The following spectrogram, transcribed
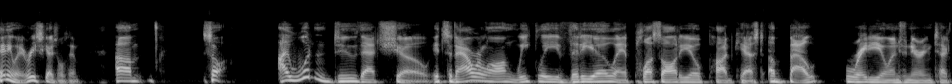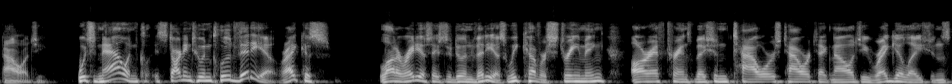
anyway, rescheduled him. Um, so I wouldn't do that show. It's an hour long weekly video and plus audio podcast about radio engineering technology, which now inc- is starting to include video, right? Because a lot of radio stations are doing videos. We cover streaming, RF transmission, towers, tower technology, regulations.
